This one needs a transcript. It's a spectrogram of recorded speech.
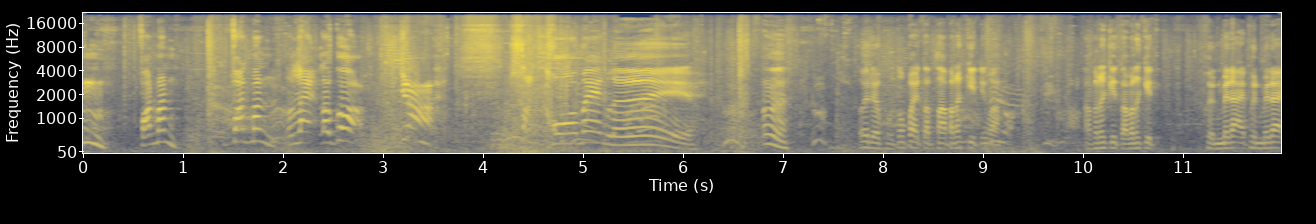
อืมฟันมัน ฟันมันแหละแล้วก็ย่าสัดคอแม่งเลยเออเออเดี๋ยวผมต้องไปตามตามภารกิจดีกว่าตามภารกิจตามภารกิจเพลินไม่ได้เพลินไม่ได้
